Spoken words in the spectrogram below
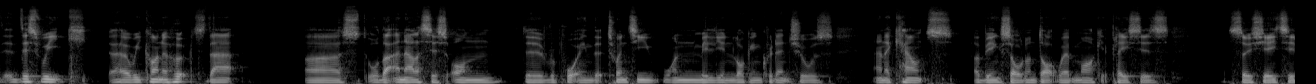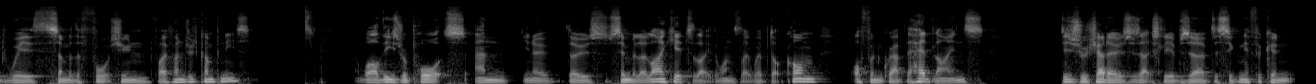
th- this week uh, we kind of hooked that uh, or that analysis on the reporting that 21 million login credentials and accounts are being sold on dark web marketplaces associated with some of the Fortune 500 companies. And while these reports and you know those similar like it, like the ones like Web.com, often grab the headlines, Digital Shadows has actually observed a significant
